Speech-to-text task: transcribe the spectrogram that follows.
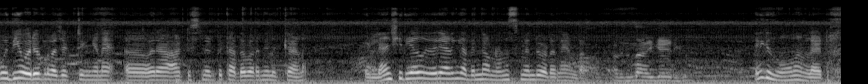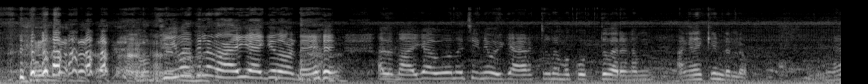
പുതിയ ഒരു പ്രോജക്റ്റ് ഇങ്ങനെ ഒരു ആർട്ടിസ്റ്റിന്റെ അടുത്ത് കഥ പറഞ്ഞ് നിൽക്കുകയാണ് എല്ലാം ശരിയാവും വരികയാണെങ്കിൽ അതിന്റെ അനൗൺസ്മെന്റ് ഉടനെ ഉണ്ടാവും. എനിക്ക് തോന്നണില്ല കേട്ടോ. ജീവിതത്തിൽ നായിക ആക്കിയതുകൊണ്ടേ അല്ല നായിക ആകുമെന്ന് വെച്ച് കഴിഞ്ഞാൽ ഒരു ക്യാരക്ടർ നമുക്ക് ഒത്തു വരണം. അങ്ങനെയൊക്കെ ഉണ്ടല്ലോ. പിന്നെ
